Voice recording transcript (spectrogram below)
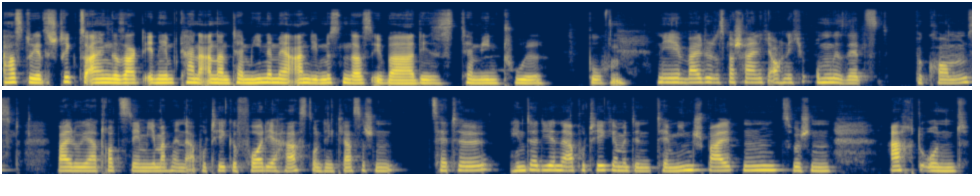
hast du jetzt strikt zu allen gesagt, ihr nehmt keine anderen Termine mehr an, die müssen das über dieses Termintool buchen? Nee, weil du das wahrscheinlich auch nicht umgesetzt bekommst, weil du ja trotzdem jemanden in der Apotheke vor dir hast und den klassischen Zettel hinter dir in der Apotheke mit den Terminspalten zwischen 8 und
